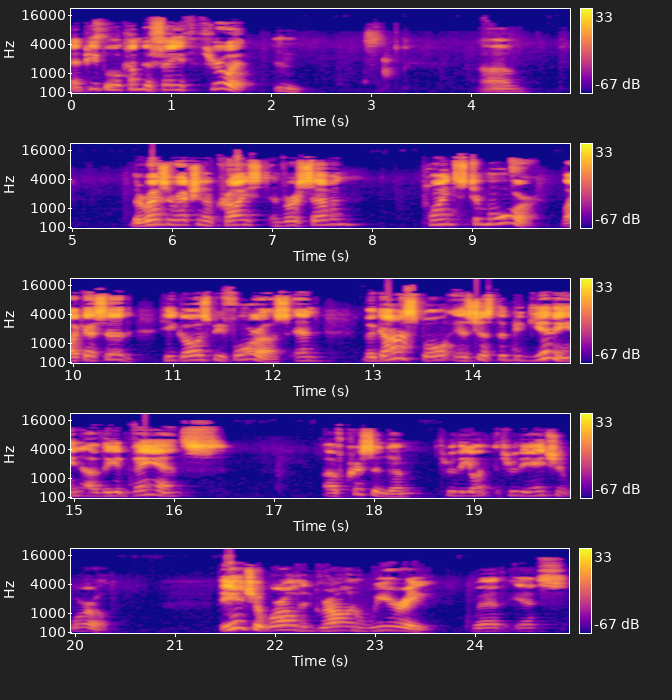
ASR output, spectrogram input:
and people will come to faith through it. um, the resurrection of Christ in verse 7 points to more. Like I said, he goes before us, and the gospel is just the beginning of the advance of Christendom through the, through the ancient world. The ancient world had grown weary with its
